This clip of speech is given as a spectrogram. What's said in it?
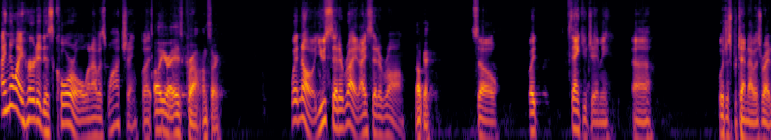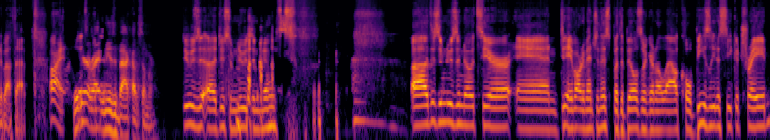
I know I heard it as Coral when I was watching, but Oh, you're right. It's Corral. I'm sorry. wait, no, you said it right. I said it wrong. Okay. So, but thank you, Jamie. Uh, we'll just pretend I was right about that. All right, We'll get it right. We need a backup somewhere. do uh, do some news and notes. Uh, do some news and notes here, and Dave already mentioned this, but the Bills are going to allow Cole Beasley to seek a trade.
